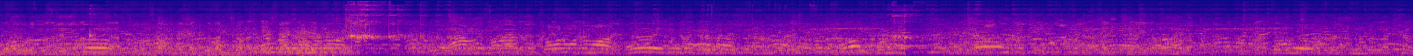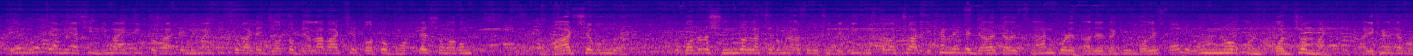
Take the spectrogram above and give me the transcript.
বড় বড় বাঁধ আসছে দেখতে পাচ্ছ। সুন্দর লাগছে এই মুহূর্তে আমি আসি নিমাই তীর্থ ঘাটে নিমাই তীর্থ ঘাটে যত বেলা বাড়ছে তত ভক্তের সমাগম বাড়ছে বন্ধুরা। তো কতটা সুন্দর লাগছে তোমরা আশা করছি দেখেই বুঝতে পারছ। আর এখান থেকে যারা যারা স্নান করে তাদের নাকি বলে অন- অর্জন হয়। আর এখানে দেখো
